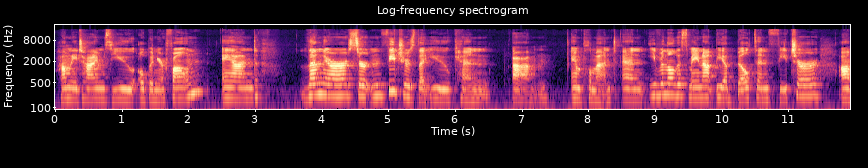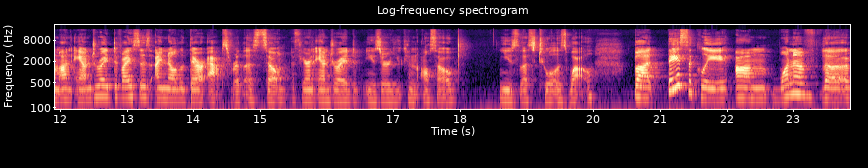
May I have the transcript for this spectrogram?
how many times you open your phone, and then there are certain features that you can um, implement. And even though this may not be a built-in feature um, on Android devices, I know that there are apps for this. So if you're an Android user, you can also use this tool as well. But basically, um, one of the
